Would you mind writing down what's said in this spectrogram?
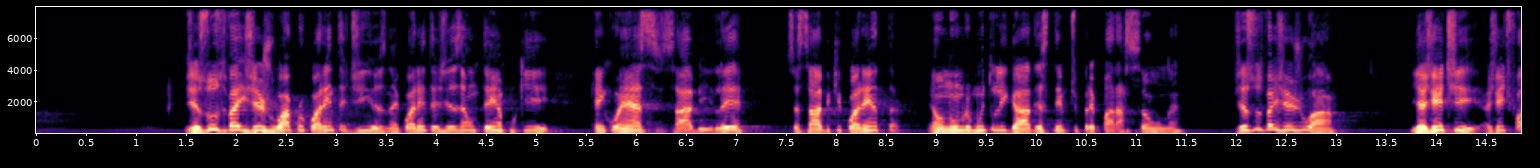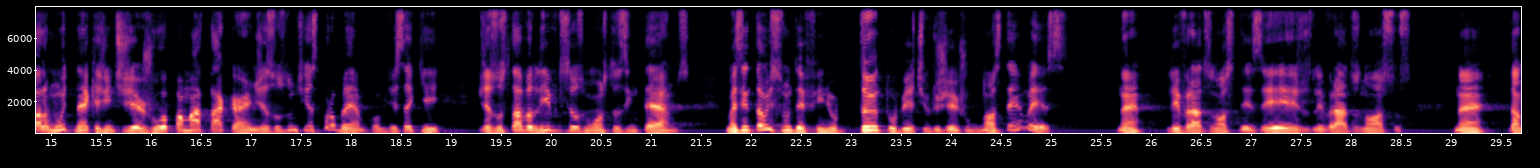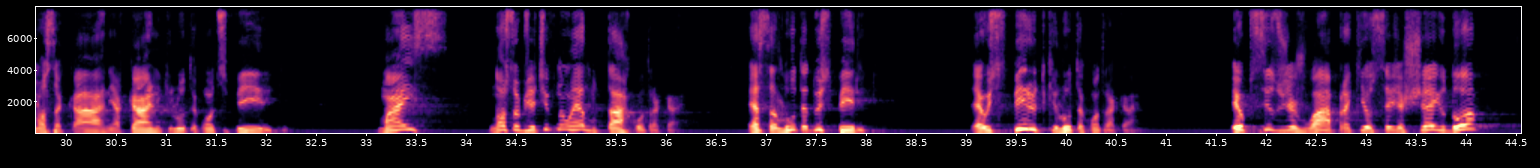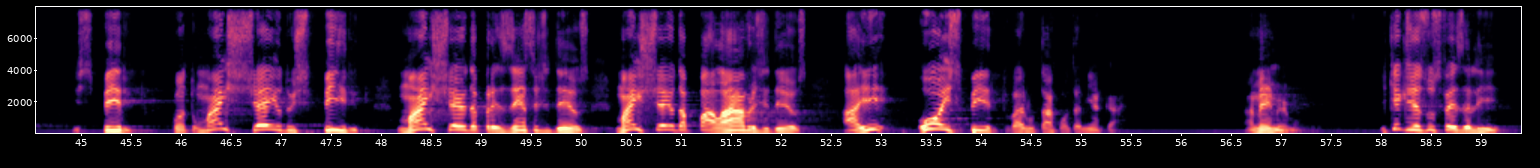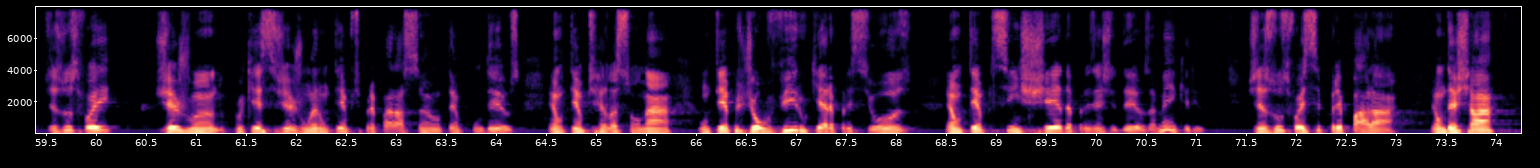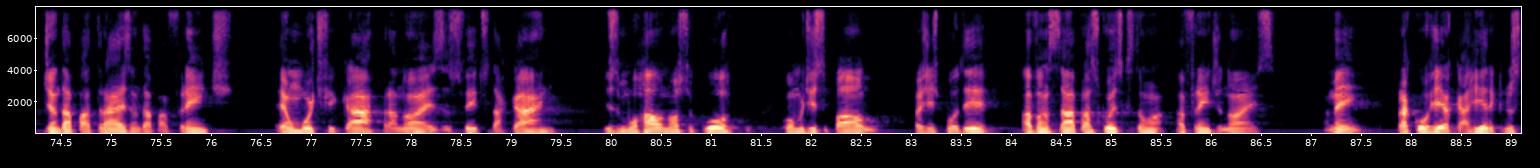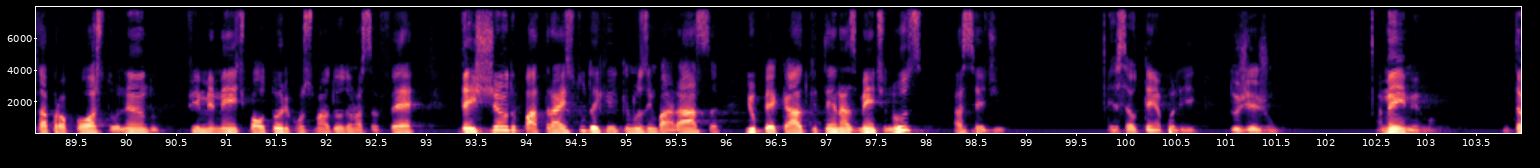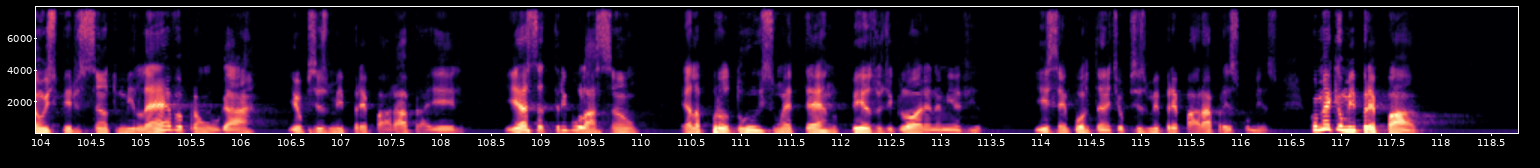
Jesus vai jejuar por 40 dias, né? 40 dias é um tempo que quem conhece, sabe, lê, você sabe que 40 é um número muito ligado a esse tempo de preparação, né? Jesus vai jejuar. E a gente, a gente fala muito, né, que a gente jejua para matar a carne. Jesus não tinha esse problema, como disse aqui. Jesus estava livre de seus monstros internos. Mas então isso não define tanto o objetivo do jejum. Nós temos esse, né? Livrar dos nossos desejos, livrar dos nossos, né, da nossa carne, a carne que luta contra o espírito. Mas nosso objetivo não é lutar contra a carne. Essa luta é do espírito. É o espírito que luta contra a carne. Eu preciso jejuar para que eu seja cheio do espírito. Quanto mais cheio do espírito, mais cheio da presença de Deus, mais cheio da palavra de Deus, aí o espírito vai lutar contra a minha carne. Amém, meu irmão? E o que, que Jesus fez ali? Jesus foi jejuando, porque esse jejum era um tempo de preparação, um tempo com Deus, é um tempo de relacionar, um tempo de ouvir o que era precioso, é um tempo de se encher da presença de Deus. Amém, querido? Jesus foi se preparar, é um deixar de andar para trás, andar para frente, é um mortificar para nós os feitos da carne, esmurrar o nosso corpo, como diz Paulo, para a gente poder avançar para as coisas que estão à frente de nós. Amém? para correr a carreira que nos está proposta, olhando firmemente para o autor e consumador da nossa fé, deixando para trás tudo aquilo que nos embaraça e o pecado que tenazmente nos assedia. Esse é o tempo ali do jejum. Amém, meu irmão? Então o Espírito Santo me leva para um lugar e eu preciso me preparar para ele. E essa tribulação, ela produz um eterno peso de glória na minha vida. E isso é importante, eu preciso me preparar para esse começo. Como é que eu me preparo?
